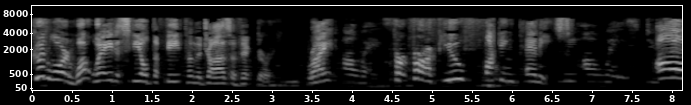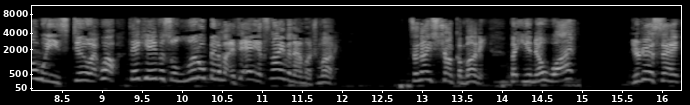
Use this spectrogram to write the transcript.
Good Lord, what way to steal defeat from the jaws of victory, right? Always. For, for a few fucking pennies. We always do. Always do it. Well, they gave us a little bit of money. Hey, it's not even that much money. It's a nice chunk of money. But you know what? You're going to say,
